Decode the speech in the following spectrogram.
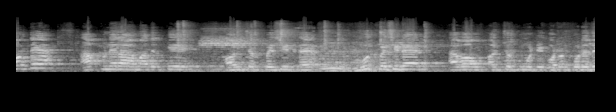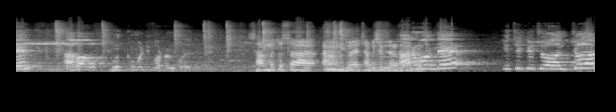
মধ্যে আপনারা আমাদেরকে অঞ্চল প্রেসিডেন্ট বুথ প্রেসিডেন্ট এবং অঞ্চল কমিটি গঠন করে দেন এবং বুথ কমিটি গঠন করে দেন। সামনে তো তার মধ্যে কিছু কিছু অঞ্চল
